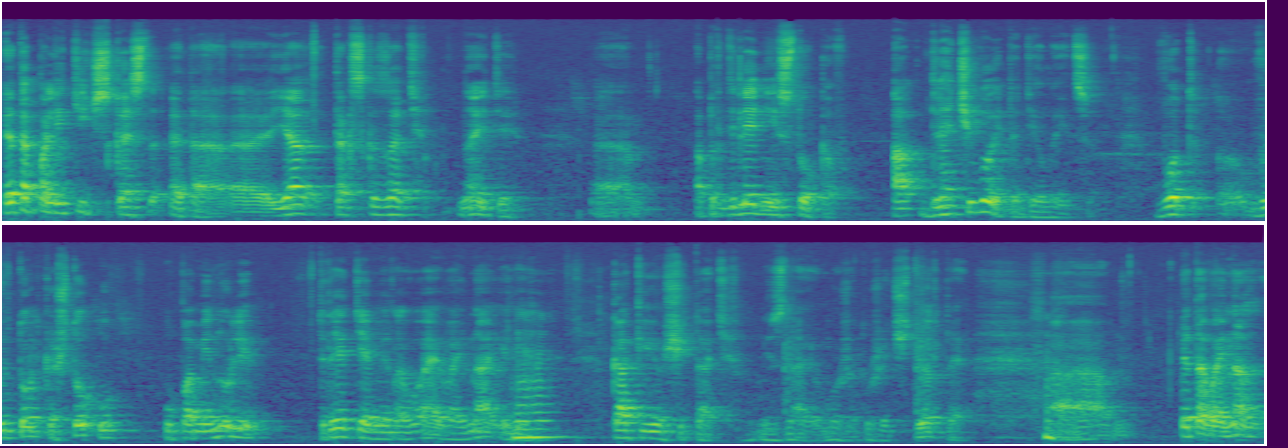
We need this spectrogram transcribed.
Это политическое, это, я, так сказать, знаете, определение истоков. А для чего это делается? Вот э, вы только что упомянули Третья мировая война, или угу. как ее считать, не знаю, может уже четвертая. Это война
